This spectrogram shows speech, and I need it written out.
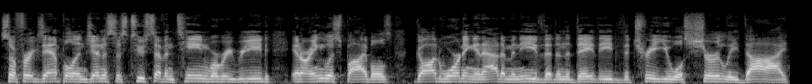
So for example, in Genesis 2:17 where we read in our English Bibles God warning in Adam and Eve that in the day they eat the tree you will surely die,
